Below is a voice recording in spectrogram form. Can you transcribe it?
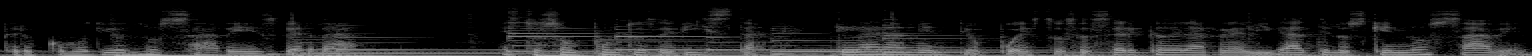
pero como Dios lo sabe es verdad estos son puntos de vista claramente opuestos acerca de la realidad de los que no saben.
